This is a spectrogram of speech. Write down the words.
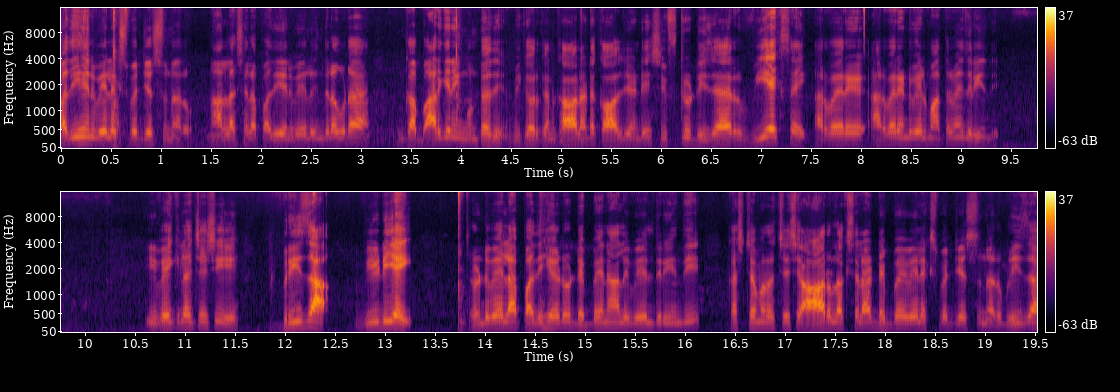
పదిహేను వేలు ఎక్స్పెక్ట్ చేస్తున్నారు. నాలుగు లక్షల పదిహేను వేలు. ఇందులో కూడా ఇంకా బార్గెనింగ్ ఉంటుంది. మీకు ఎవరికైనా కావాలంటే కాల్ చేయండి. స్విఫ్ట్ డిజైర్ విఎక్స్ఐ అరవై రే అరవై రెండు వేలు మాత్రమే తిరిగింది. ఈ వెహికల్ వచ్చేసి బ్రీజా వీడిఐ రెండు వేల పదిహేడు డెబ్బై నాలుగు వేలు తిరిగింది. కస్టమర్ వచ్చేసి ఆరు లక్షల డెబ్బై వేలు ఎక్స్పెక్ట్ చేస్తున్నారు. బ్రీజా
